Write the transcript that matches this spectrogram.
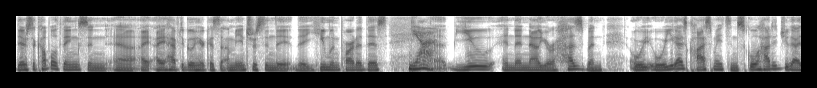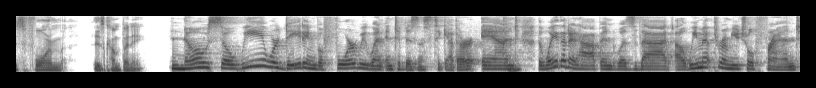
there's a couple of things, and uh, I, I, have to go here because I'm interested in the the human part of this. Yeah, uh, you and then now your husband. Were, were you guys classmates in school? How did you guys form this company? No, so we were dating before we went into business together. And okay. the way that it happened was that uh, we met through a mutual friend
